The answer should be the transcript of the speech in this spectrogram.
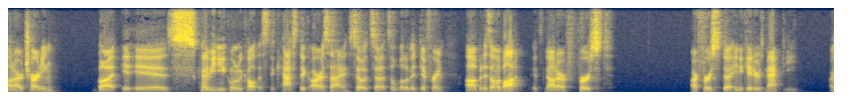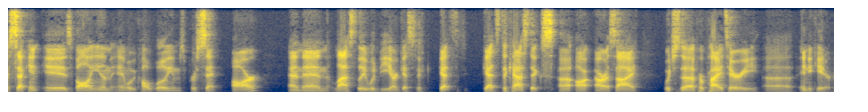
on our charting but it is kind of unique when we call it the stochastic RSI. So it's a, it's a little bit different, uh, but it's on the bottom. It's not our first. Our first uh, indicator is MACD. Our second is volume and what we call Williams percent R, and then lastly would be our get get get stochastics uh, RSI, which is a proprietary uh, indicator.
